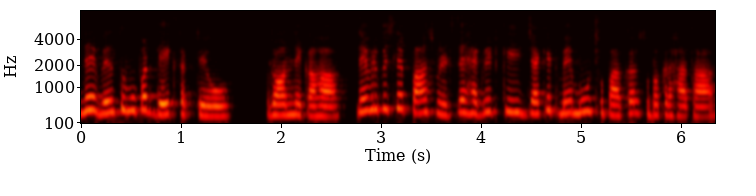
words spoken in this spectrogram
नेविल, तुम ऊपर देख सकते हो, रॉन ने कहा। नेविल पिछले पाँच मिनट से हैग्रिड की जैकेट में मुँह छुपाकर सुबक रहा था।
